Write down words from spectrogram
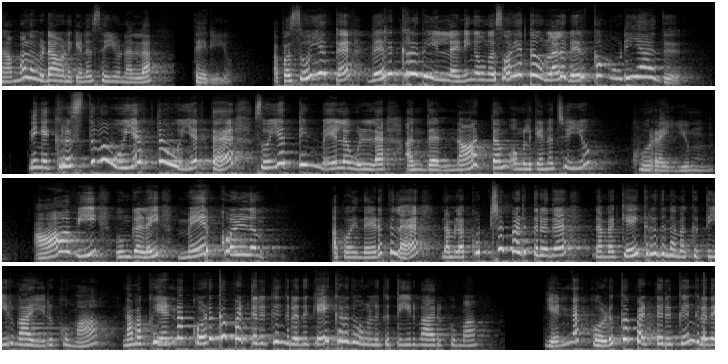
நம்மளை விட அவனுக்கு என்ன செய்யும்? நல்லா தெரியும். அப்போ சுயத்தை வெறுக்கிறது இல்லை. நீங்கள் உங்கள் சுயத்தை உங்களால் வெறுக்க முடியாது. நீங்க கிறிஸ்துவ உயர்த்த உயர்த்த சுயத்தின் மேல உள்ள அந்த நாட்டம் உங்களுக்கு என்ன செய்யும்? குறையும். ஆவி உங்களை மேற்கொள்ளும். அப்போ இந்த இடத்துல நம்மளை குற்றப்படுத்துறத நம்ம கேட்கறது நமக்கு தீர்வா இருக்குமா? நமக்கு என்ன கொடுக்கப்பட்டிருக்குங்கிறது கேட்கறது உங்களுக்கு தீர்வா இருக்குமா? என்ன கொடுக்கப்பட்டிருக்குங்கிறத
